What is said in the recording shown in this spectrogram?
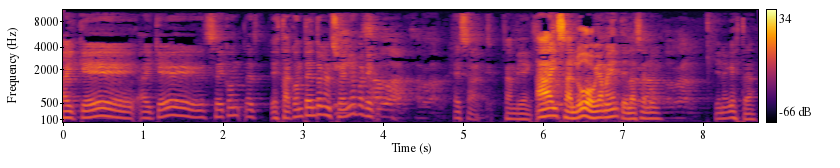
Hay que, hay que ser con- estar contento en el sueño y para que... Saludable, saludable. Exacto, también. Ah, y salud, obviamente, la salud. Tiene que estar.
